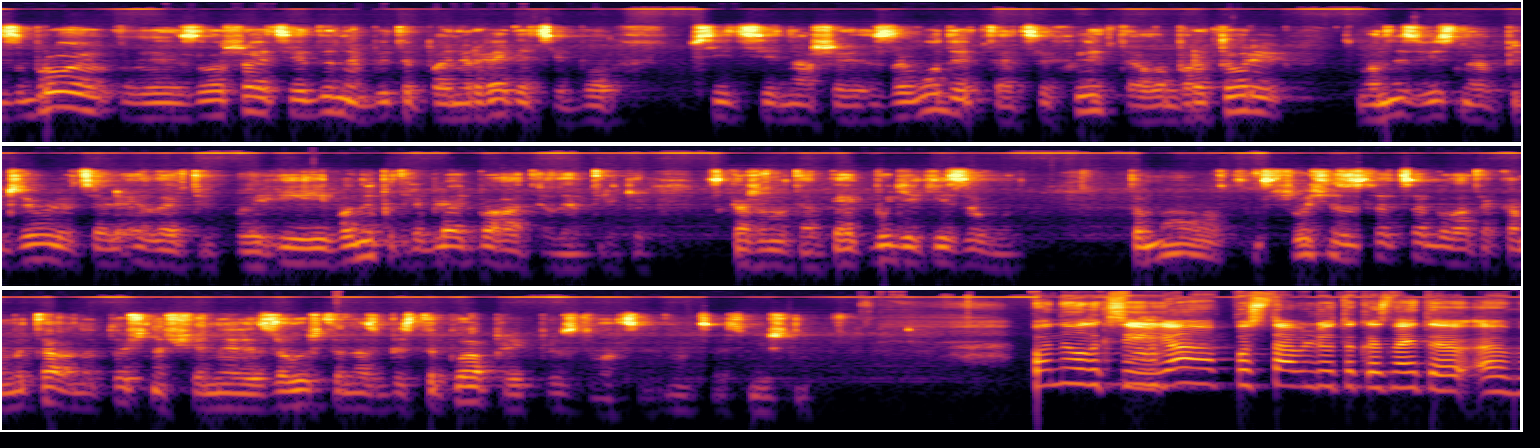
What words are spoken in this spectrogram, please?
зброю, е, залишається єдине бити по енергетиці, бо всі ці наші заводи та цехи та лабораторії. Вони, звісно, підживлюються електрикою, і вони потребляють багато електрики, скажімо так, як будь-який завод. Тому швидше за все це була така мета, але точно ще не залишити нас без тепла при плюс 20. Ну це смішно. Пане Олексію, я поставлю таке, знаєте, е,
